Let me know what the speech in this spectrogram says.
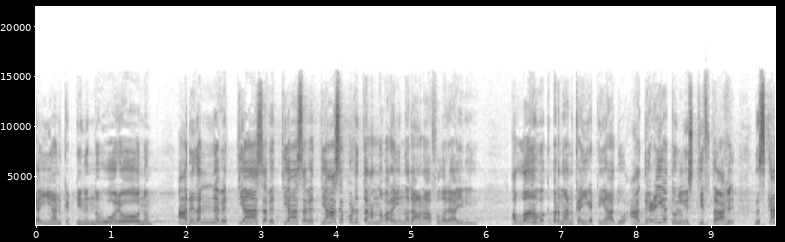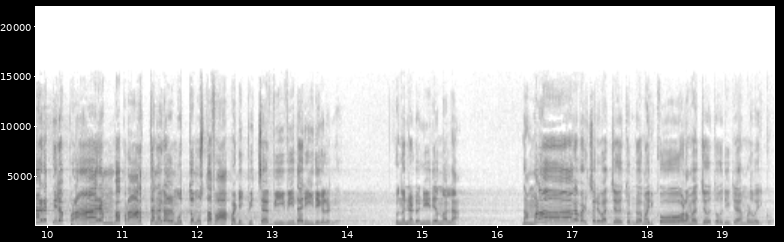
കൈയാണ് കെട്ടി നിന്ന് ഓരോന്നും. അത് തന്നെ വ്യത്യാസ വ്യത്യാസ വ്യത്യാസപ്പെടുത്തണം എന്ന് പറയുന്നതാണ് അഫുതലായ രീതി. അള്ളാഹു അക്ബർ എന്നാണ് കൈകെട്ടിയ ഇസ്തിഫ്താഹ്. നിസ്കാരത്തിലെ പ്രാരംഭ പ്രാർത്ഥനകൾ മുത്ത മുസ്തഫ പഠിപ്പിച്ച വിവിധ രീതികളുണ്ട്. ഒന്നും രണ്ടും രീതിയൊന്നുമല്ല. നമ്മളാകെ പഠിച്ചൊരു വജ്ജകത്തുണ്ട് മരിക്കോളം വജ്ജകത്ത് ഓതിയിട്ട് നമ്മൾ വരിക്കും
